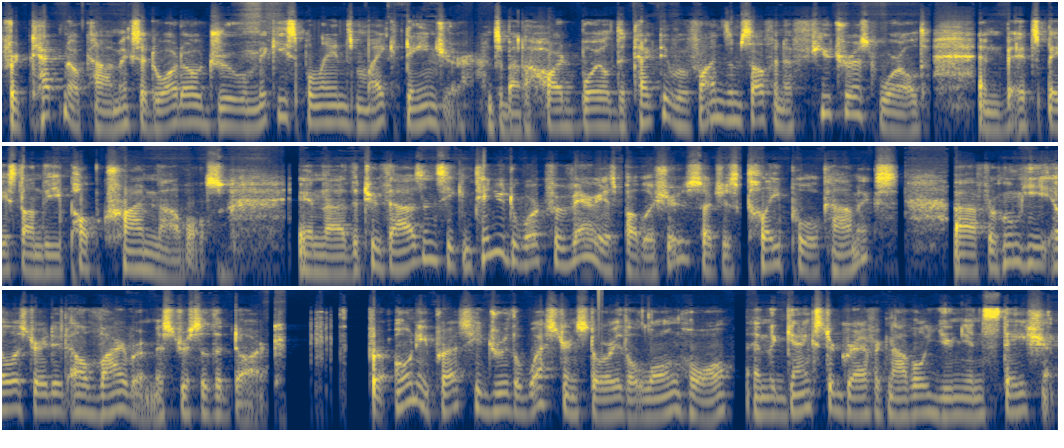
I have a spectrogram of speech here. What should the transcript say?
For Tekno Comix, Eduardo drew Mickey Spillane's Mike Danger. It's about a hard boiled detective who finds himself in a futurist world, and it's based on the pulp crime novels. In uh, the 2000s, he continued to work for various publishers, such as Claypool Comics, uh, for whom he illustrated Elvira, Mistress of the Dark. For Oni Press, he drew the Western story The Long Haul and the gangster graphic novel Union Station.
